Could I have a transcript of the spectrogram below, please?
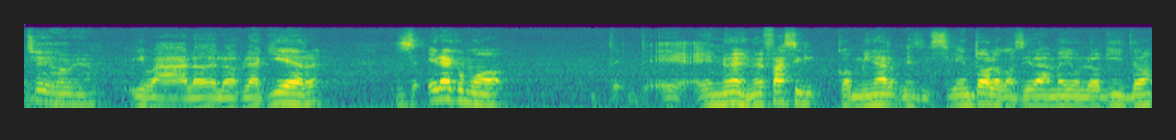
Sí, Eh, obvio. Iba a los de los Blaquier. Entonces era como. eh, no, es, no es fácil combinar, si bien todo lo consideraba medio un loquito,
